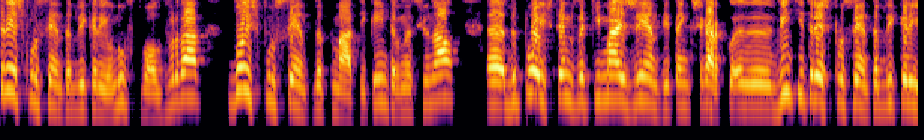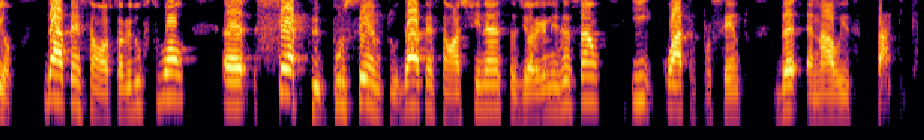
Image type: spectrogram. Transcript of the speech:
3% abdicariam do futebol de verdade, 2% da temática internacional. Uh, depois temos aqui mais gente e tem que chegar, uh, 23% abdicariam da atenção à história do futebol, uh, 7% da atenção às finanças e organização e 4% da análise tática.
